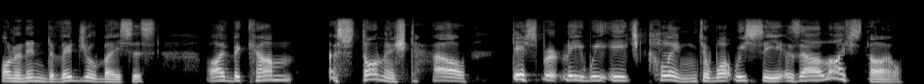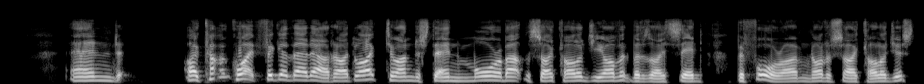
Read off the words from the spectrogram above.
on an individual basis, I've become astonished how desperately we each cling to what we see as our lifestyle. And I can't quite figure that out. I'd like to understand more about the psychology of it, but as I said before, I'm not a psychologist.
